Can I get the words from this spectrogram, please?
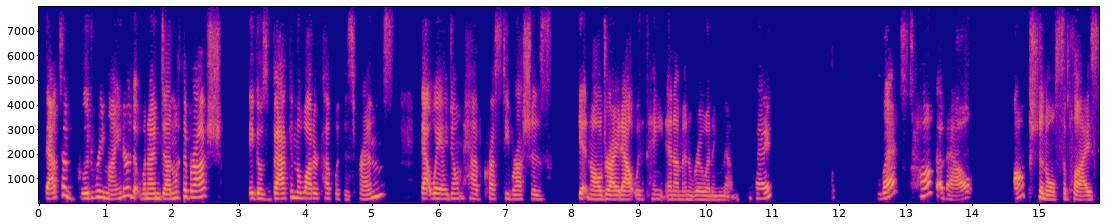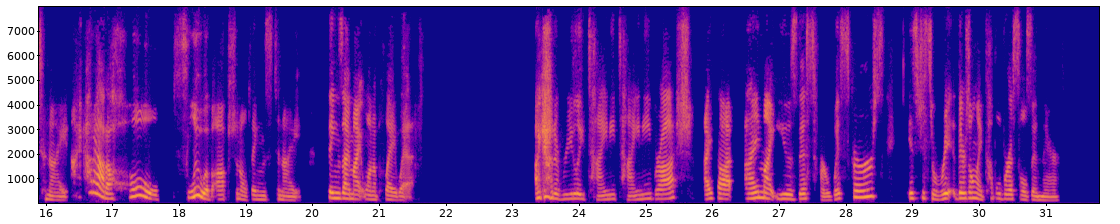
That's a good reminder that when I'm done with the brush, it goes back in the water cup with his friends. That way I don't have crusty brushes getting all dried out with paint in them and ruining them, okay? Let's talk about optional supplies tonight. I got out a whole slew of optional things tonight, things I might want to play with. I got a really tiny, tiny brush. I thought I might use this for whiskers. It's just a, re- there's only a couple bristles in there,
